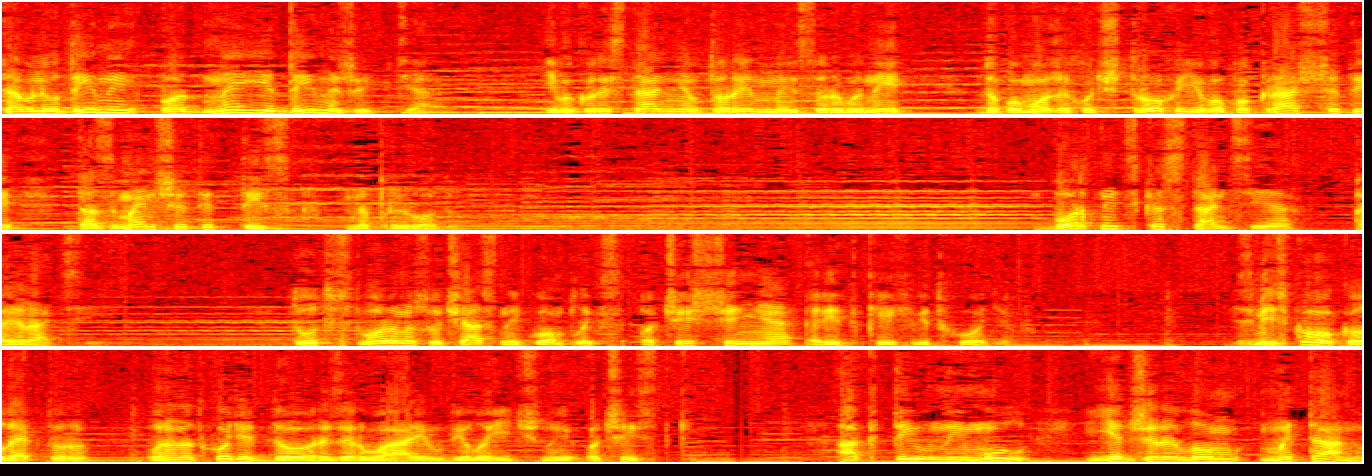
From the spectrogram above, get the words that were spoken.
Та в людини одне єдине життя, і використання вторинної сировини допоможе хоч трохи його покращити та зменшити тиск на природу. Бортницька станція аерації. Тут створено сучасний комплекс очищення рідких відходів. З міського колектору вони надходять до резервуарів біологічної очистки. Активний мул є джерелом метану,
